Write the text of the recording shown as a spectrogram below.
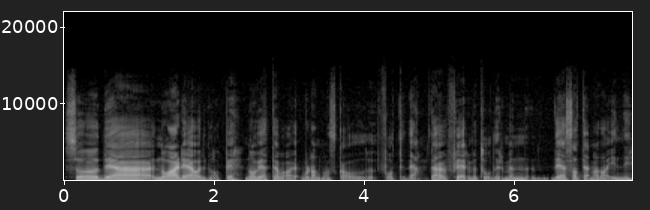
Så det, nå er det ordna opp i. Nå vet jeg hva, hvordan man skal få til det. Det er jo flere metoder, men det satte jeg meg da inn i.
